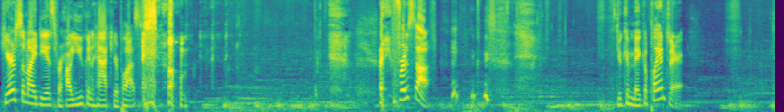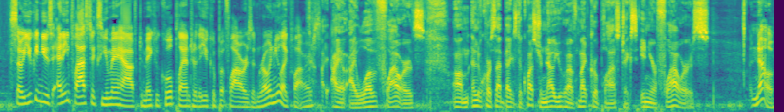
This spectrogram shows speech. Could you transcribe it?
here are some ideas for how you can hack your plastics at. First off, you can make a planter. So you can use any plastics you may have to make a cool planter that you could put flowers in. Rowan, you like flowers. I, I love flowers. Um, and of course, that begs the question now you have microplastics in your flowers. No.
